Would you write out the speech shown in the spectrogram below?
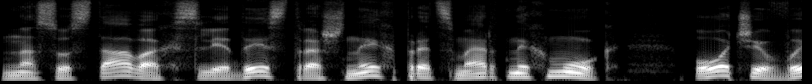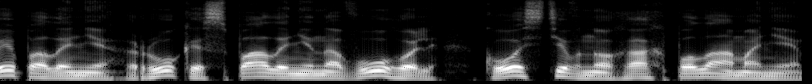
на суставах сліди страшних предсмертних мук, очі випалені, руки спалені на вуголь, кості в ногах поламані.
